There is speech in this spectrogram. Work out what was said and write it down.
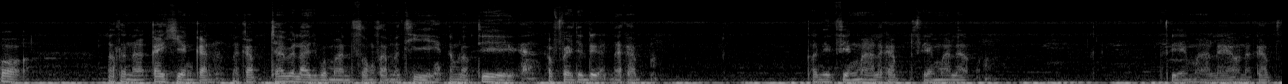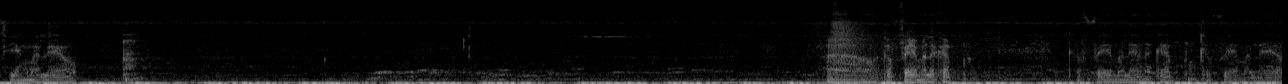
ก็ลักษณะใกล้เคียงกันนะครับ ใช้เวลาอยู่ประมาณ 2-3 นาทีสำหรับที่กาแฟจะเดือดนะครับ ตอนนี้เสียงมาแล้วครับ เสียงมาแล้ว เสียงมาแล้วนะครับ เสียงมาแล้วอ้าวกาแฟมาแล้วครับ กาแฟมาแล้วนะครับ กาแฟมาแล้ว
